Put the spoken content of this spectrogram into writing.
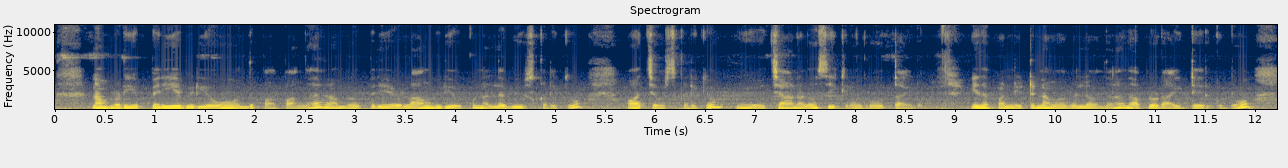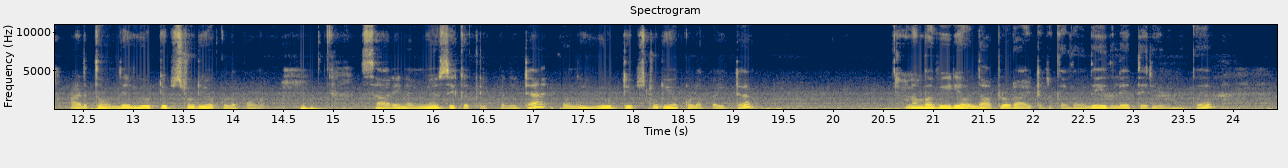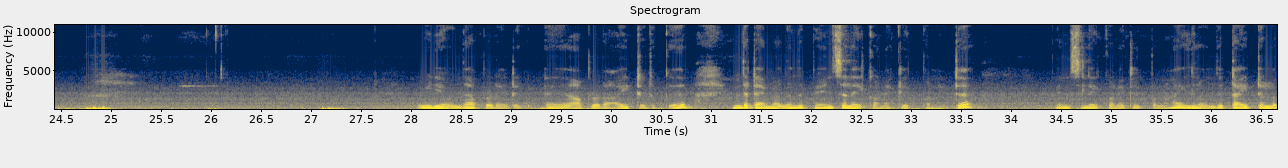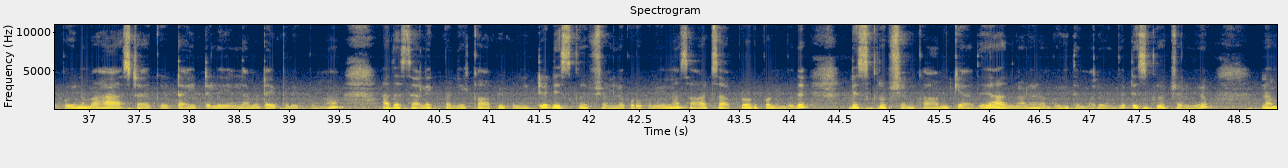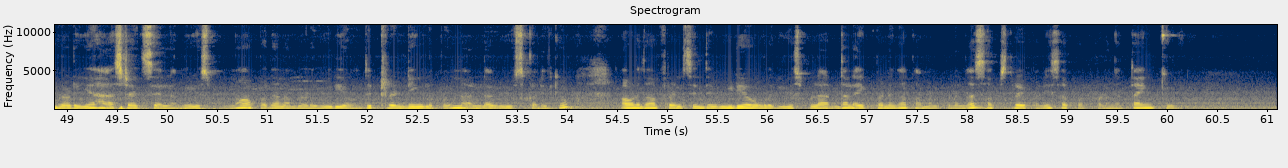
நம்மளுடைய பெரிய வீடியோவும் வந்து பார்ப்பாங்க. நம்ம பெரிய லாங் வீடியோவுக்கும் நல்ல வியூஸ் கிடைக்கும் வாட்ச் ஹவர்ஸ் கிடைக்கும் சேனலும் சீக்கிரம் க்ரோத் ஆகிடும் இதை பண்ணிவிட்டு நம்ம வெளில வந்தாலும் அது அப்லோட் ஆகிட்டே இருக்கட்டும். அடுத்து வந்து யூடியூப் ஸ்டுடியோக்குள்ளே போகணும். சாரி நான் மியூசிக்கை கிளிக் பண்ணிட்டேன். இப்போ வந்து யூடியூப் ஸ்டுடியோக்குள்ளே போயிட்டு நம்ம வீடியோ வந்து அப்லோட் ஆகிட்டு இருக்கிறது வந்து இதிலே தெரியும் நமக்கு. வீடியோ வந்து அப்லோட் ஆகிட்டு அப்லோட் ஆகிட்டு இருக்குது இந்த டைமில் வந்து இந்த பென்சில் ஐக்கானை கிளிக் பண்ணிவிட்டு பென்சில் ஐக்கானை கிளிக் பண்ணோன்னா இதில் வந்து டைட்டலில் போய் நம்ம ஹேஷ்டேக்கு டைட்டில் எல்லாமே டைப் பண்ணியிருப்போமா? அதை செலக்ட் பண்ணி காப்பி பண்ணிவிட்டு டிஸ்கிரிப்ஷனில் கொடுக்கணும். ஏன்னா ஷார்ட்ஸ் அப்லோட் பண்ணும்போது டிஸ்கிரிப்ஷன் காமிக்காது. அதனால் நம்ம இது மாதிரி வந்து டிஸ்கிரிப்ஷன்லேயும் நம்மளுடைய ஹேஷ்டேக்ஸ் எல்லாமே யூஸ் பண்ணோம் அப்போ தான் நம்மளோட வீடியோ வந்து ட்ரெண்டிங்கில் போய் நல்லா வியூஸ் கிடைக்கும். அவ்வளோதான் ஃப்ரெண்ட்ஸ் இந்த வீடியோ உங்களுக்கு யூஸ்ஃபுல்லாக இருந்தால் லைக் பண்ணுங்கள் கமெண்ட் பண்ணுங்கள் சப்ஸ்கிரைப் பண்ணி சப்போர்ட் பண்ணுங்கள் தேங்க்யூ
